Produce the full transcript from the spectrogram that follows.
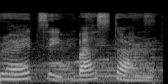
Pretty bastard.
